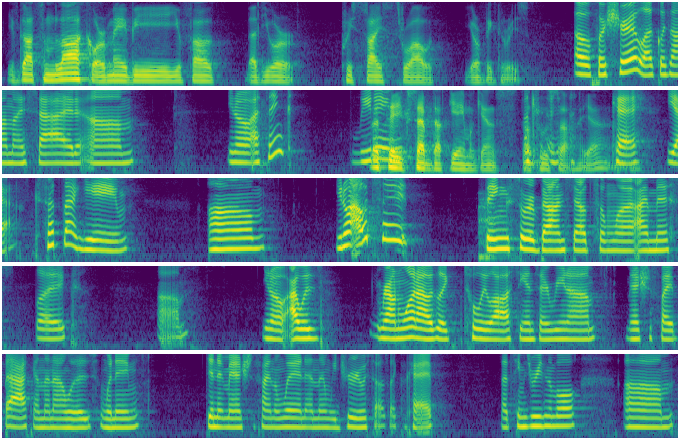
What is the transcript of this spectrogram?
you've got some luck, or maybe you felt that you were precise throughout your victories? oh, for sure, luck was on my side. Um, you know, I think leading. Let's say except that game against Okay. Tatusa, yeah. Okay, yeah. Except that game, um, you know, I would say things sort of balanced out somewhat. I missed like, um, you know, I was round one. I was like totally lost against Irina. Managed to fight back, and then I was winning. Didn't manage to find the win, and then we drew. So I was like, okay, that seems reasonable. Um,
